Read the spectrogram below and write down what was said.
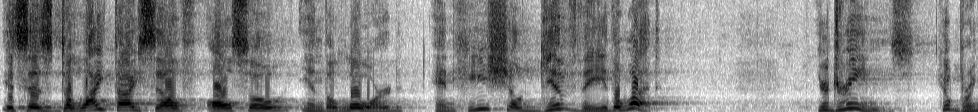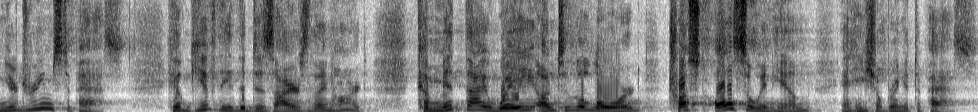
It says, Delight thyself also in the Lord, and he shall give thee the what? Your dreams. He'll bring your dreams to pass. He'll give thee the desires of thine heart. Commit thy way unto the Lord, trust also in him, and he shall bring it to pass.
